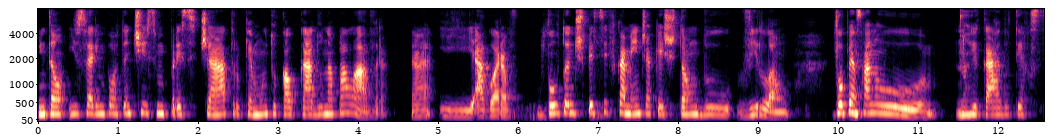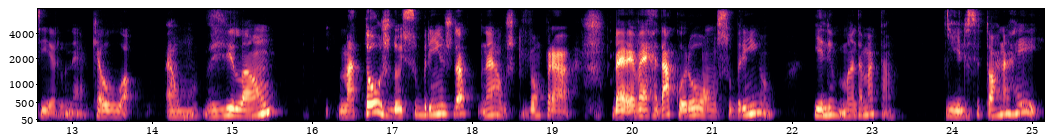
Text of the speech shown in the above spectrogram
Então, isso era importantíssimo para esse teatro que é muito calcado na palavra. Né? E agora, voltando especificamente à questão do vilão, vou pensar no, no Ricardo III, né? que é, o, é um vilão matou os dois sobrinhos, da, né, os que vão para. Vai herdar a coroa a um sobrinho, e ele manda matar. E ele se torna rei.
